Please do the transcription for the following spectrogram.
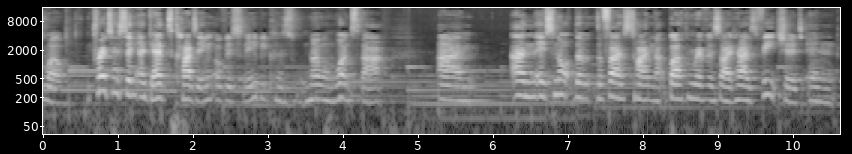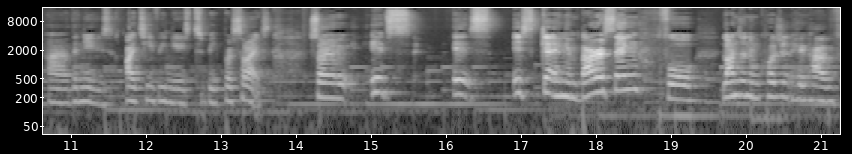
Well, protesting against cladding, obviously, because no one wants that. Um, and it's not the, the first time that Barking Riverside has featured in uh, the news, ITV News to be precise. So it's it's it's getting embarrassing for London and Quadrant who have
